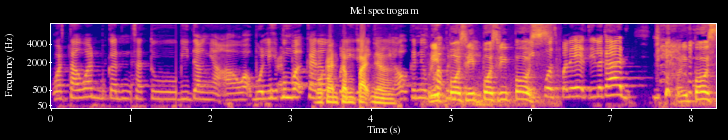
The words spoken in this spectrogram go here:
wartawan bukan satu bidang yang awak boleh membuatkan Bukan awak boleh tempatnya. jadi. Awak kena Repost, repost, repost. Repost balik, silakan. Repost.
